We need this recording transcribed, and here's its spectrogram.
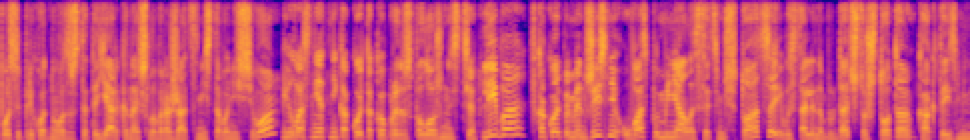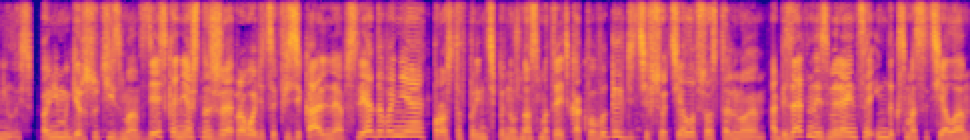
после переходного возраста это ярко начало выражаться ни с того ни с сего, и у вас нет никакой такой предрасположенности, либо в какой-то момент жизни у вас поменялась с этим ситуация, и вы стали наблюдать, что что-то как-то изменилось. Помимо герсутизма, здесь, конечно же, проводится физикальное обследование, просто, в принципе, нужно осмотреть, как вы выглядите, все тело, все остальное. Обязательно измеряется индекс массы тела,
